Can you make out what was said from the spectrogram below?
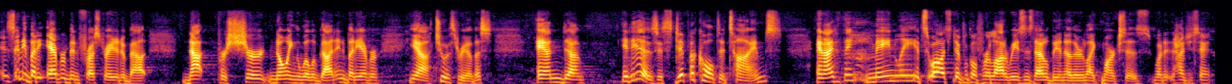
Has anybody ever been frustrated about not for sure knowing the will of God? Anybody ever? Yeah, two or three of us. And um, it is, it's difficult at times. And I think mainly it's, well, it's difficult for a lot of reasons. That'll be another, like Mark says. What, how'd you say it?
